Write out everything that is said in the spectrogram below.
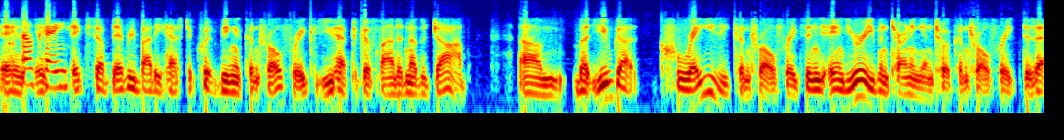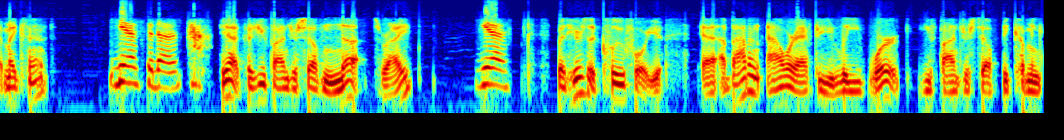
And- Okay. except everybody has to quit being a control freak. You have to go find another job. Um, but you've got crazy control freaks, and and you're even turning into a control freak. Does that make sense? Yes, it does. Yeah, because you find yourself nuts, right? Yes. But here's a clue for you. Uh, about an hour after you leave work, you find yourself becoming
